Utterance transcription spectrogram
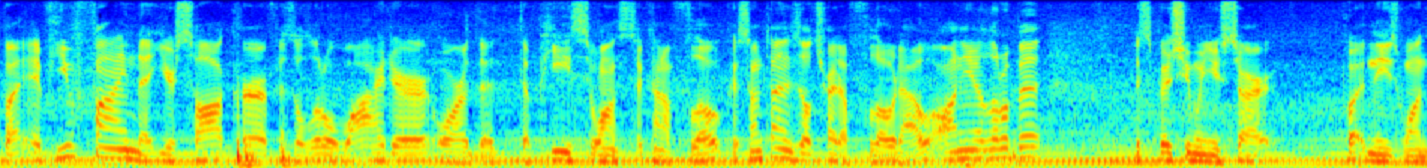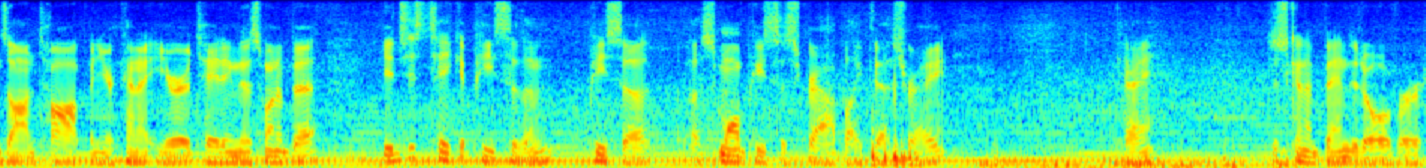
but if you find that your saw kerf is a little wider or the the piece wants to kind of float because sometimes they'll try to float out on you a little bit especially when you start putting these ones on top and you're kind of irritating this one a bit you just take a piece of them, piece of a small piece of scrap like this, right? Okay, just gonna bend it over.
